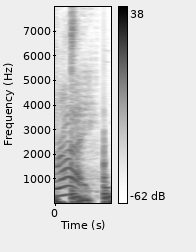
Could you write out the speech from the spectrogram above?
Right.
